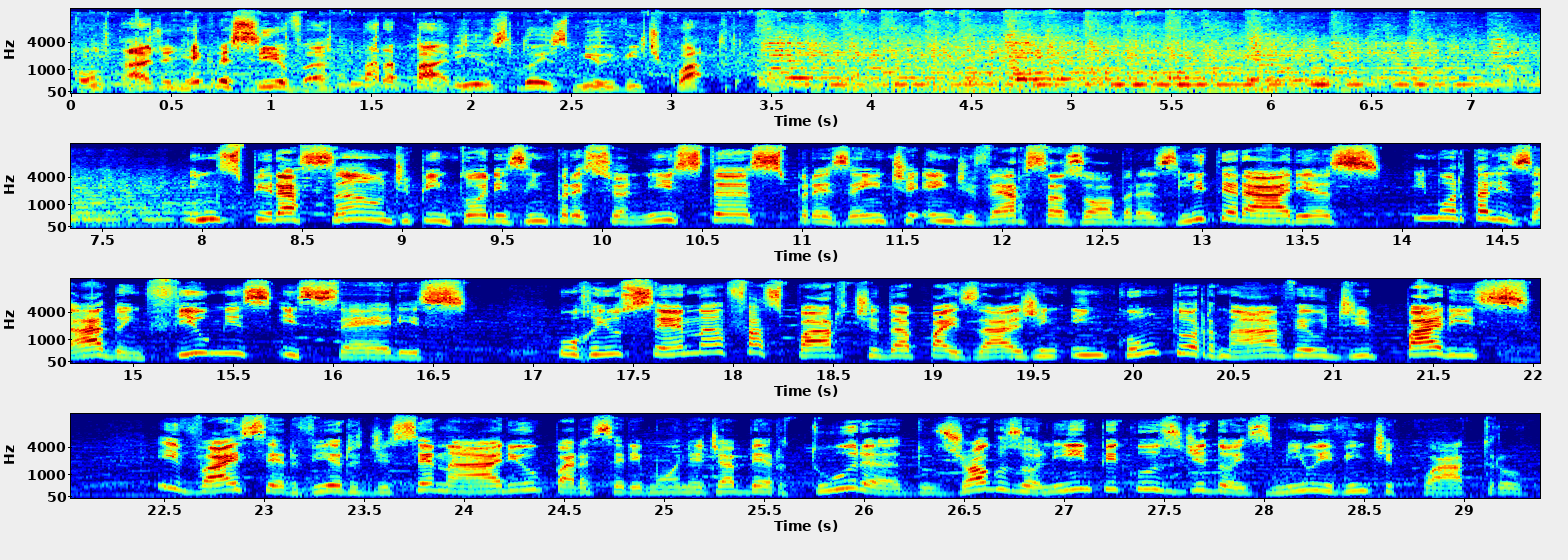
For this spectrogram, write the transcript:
Contagem regressiva para Paris 2024. Inspiração de pintores impressionistas, presente em diversas obras literárias, imortalizado em filmes e séries. O Rio Sena faz parte da paisagem incontornável de Paris e vai servir de cenário para a cerimônia de abertura dos Jogos Olímpicos de 2024.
